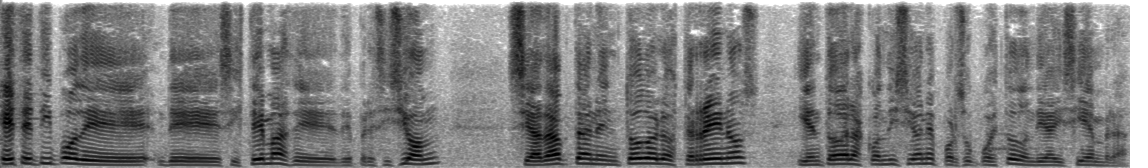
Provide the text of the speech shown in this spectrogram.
Este tipo de, sistemas de, precisión se adaptan en todos los terrenos y en todas las condiciones, por supuesto, donde hay siembra.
